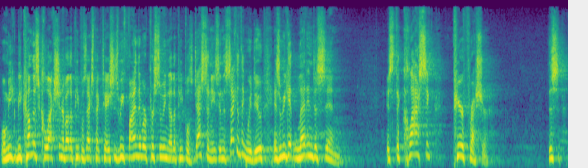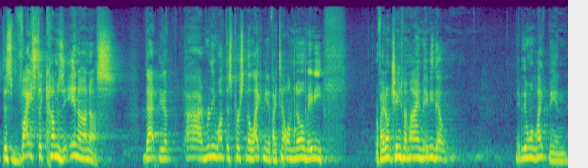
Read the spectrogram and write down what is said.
when we become this collection of other people's expectations, we find that we're pursuing other people's destinies. And the second thing we do is we get led into sin. It's the classic peer pressure, this, this vice that comes in on us that, you know, ah, I really want this person to like me. If I tell them no, maybe, or if I don't change my mind, maybe they'll, maybe they won't like me. And,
